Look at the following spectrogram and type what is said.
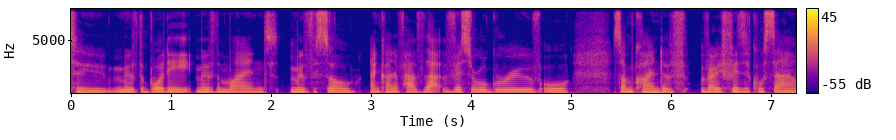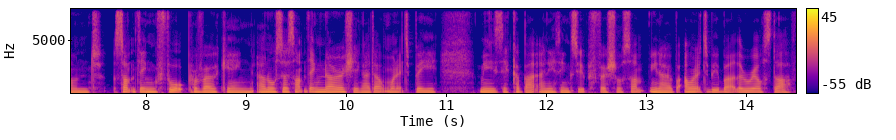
to move the body, move the mind, move the soul, and kind of have that visceral groove or some kind of very physical sound, something thought provoking, and also something nourishing. I don't want it to be music about anything superficial, some you know, but I want it to be about the real stuff.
